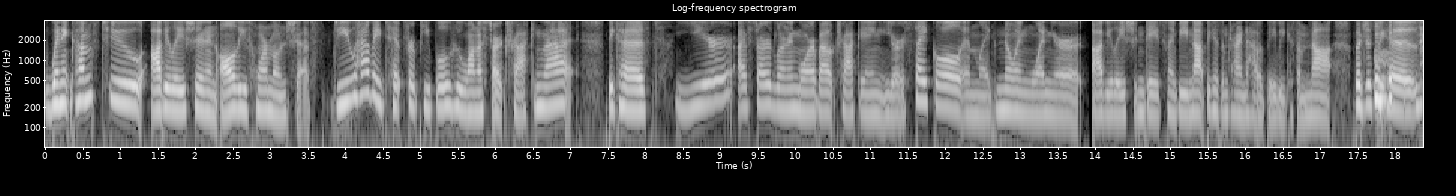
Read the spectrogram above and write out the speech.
when it comes to ovulation and all these hormone shifts, do you have a tip for people who want to start tracking that? Because year I've started learning more about tracking your cycle and like knowing when your ovulation dates might be, not because I'm trying to have a baby because I'm not, but just because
